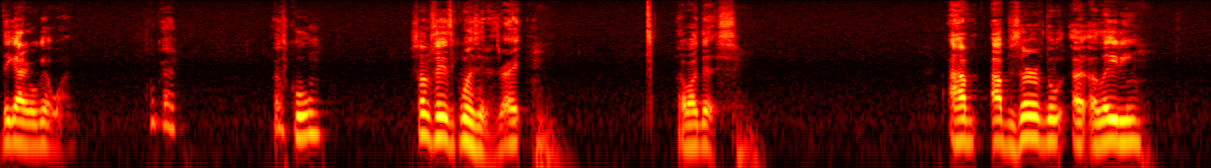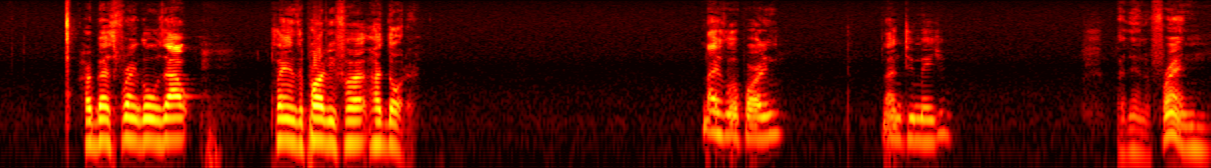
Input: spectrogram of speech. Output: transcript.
they got to go get one. Okay, that's cool. Some say it's a coincidence, right? How about this? I've observed a, a lady. Her best friend goes out, plans a party for her, her daughter. Nice little party, nothing too major. But then a friend,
